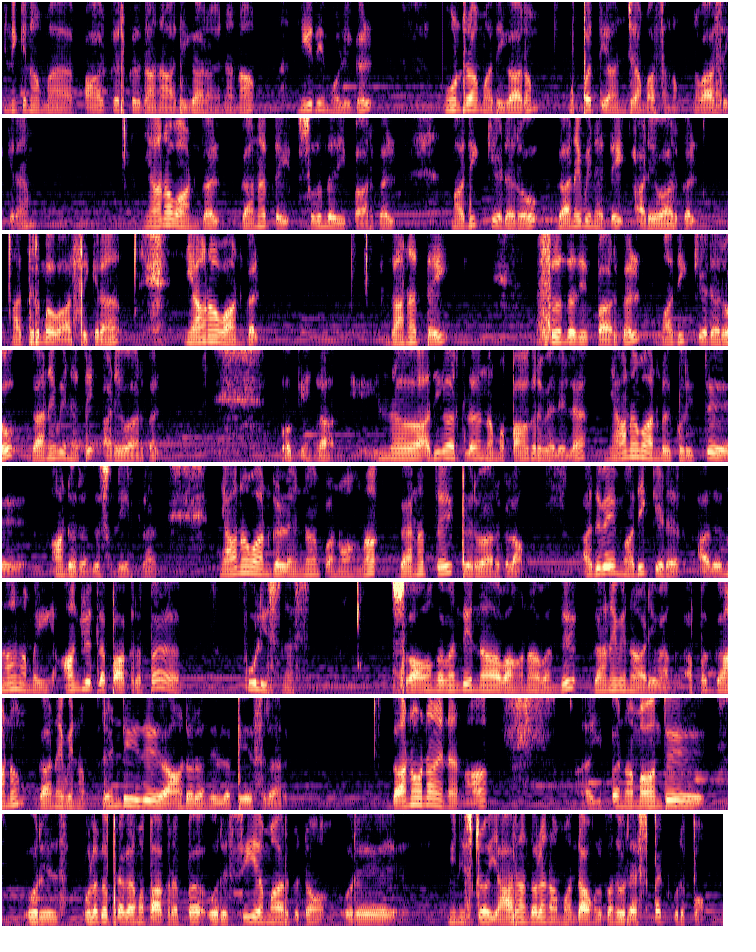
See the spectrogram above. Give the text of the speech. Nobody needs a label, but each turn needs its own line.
இன்னைக்கு நம்ம பார்க்க இருக்கிறதான அதிகாரம் என்னன்னா நீதிமொழிகள் மூன்றாம் அதிகாரம் முப்பத்தி அஞ்சாம் வசனம். நான் வாசிக்கிறேன். ஞானவான்கள் கனத்தை சுதந்தரிப்பார்கள் மதிக்கேடரோ கனவினத்தை அடைவார்கள். நான் திரும்ப வாசிக்கிறேன். ஞானவான்கள் கனத்தை சுதந்தரிப்பார்கள் மதிக்கேடரோ கனவீனத்தை அடைவார்கள். ஓகேங்களா? இந்த அதிகாரத்தில் நம்ம பார்க்குற வேலையில் ஞானவான்கள் குறித்து ஆண்டவர் வந்து சொல்லியிருக்கிறார். ஞானவான்கள் என்ன பண்ணுவாங்கன்னா கனத்தை பெறுவார்களாம். அதுவே மதிக்கிடர் அதுதான் நம்ம ஆங்கிலத்தில் பார்க்குறப்ப ஃபூலிஷ்னஸ் ஸோ அவங்க வந்து என்ன ஆவாங்கன்னா வந்து கனவினம் அடைவாங்க. அப்போ கனம் கனவினம். ரெண்டு இது ஆண்டவர் வந்து இதில் பேசுகிறாரு கனம்னா என்னென்னா இப்போ நம்ம வந்து ஒரு உலக பிரகாரமாக பார்க்குறப்ப ஒரு சிஎம்மாக இருக்கட்டும் ஒரு மினிஸ்டரோ யாராக இருந்தாலும் நம்ம வந்து அவங்களுக்கு வந்து ஒரு ரெஸ்பெக்ட் கொடுப்போம்.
